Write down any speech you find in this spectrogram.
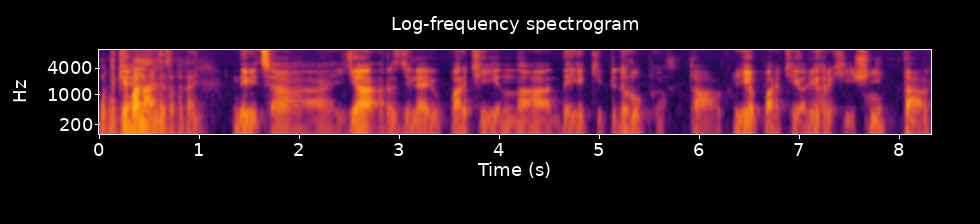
От таке Я- банальне запитання. Дивіться, я розділяю партії на деякі підгрупи. Так, Є партії олігархічні, так.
